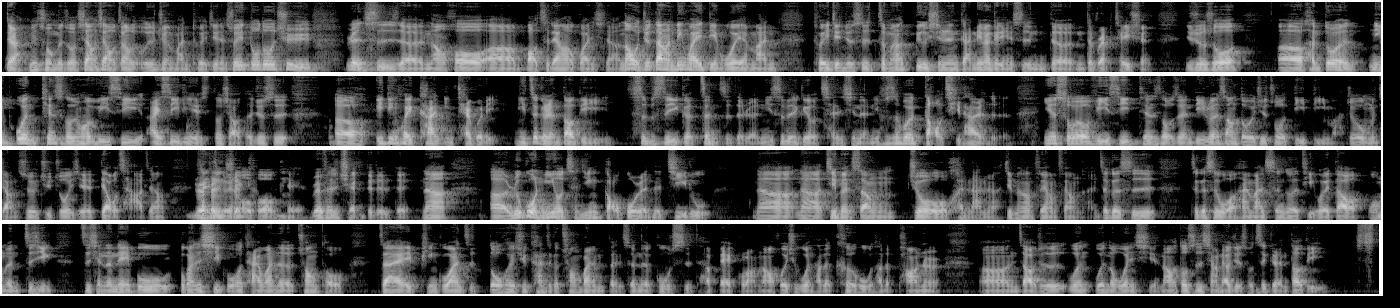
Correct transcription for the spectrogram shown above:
对啊，没错没错，像像我这样，我就觉得蛮推荐，所以多多去认识人，然后呃，保持良好关系啊。那我觉得，当然另外一点我也蛮推荐，就是怎么样 build 信任感。另外一个点是你的你的 reputation，也就是说，呃，很多人你问天使投资人或 VC、ICD 也都晓得，就是。呃，一定会看 integrity，你这个人到底是不是一个正直的人？你是不是一个有诚信的人？你是不是会搞其他人的人？因为所有 VC 天使投资人理论上都会去做滴滴嘛，就是我们讲就会去做一些调查，这样看这个人 O 不 OK？Reference check，对对对对。那呃，如果你有曾经搞过人的记录，那那基本上就很难了，基本上非常非常难。这个是这个是我还蛮深刻体会到，我们自己之前的内部，不管是戏股或台湾的创投。在评估案子都会去看这个创办人本身的故事，他 background，然后会去问他的客户、他的 partner，呃，你知道，就是问问东问西，然后都是想了解说这个人到底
